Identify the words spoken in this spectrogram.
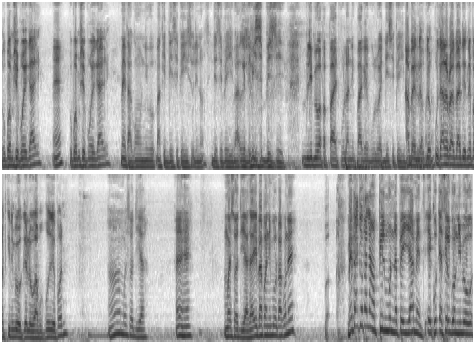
Ou pa mse pou e gaye? Hein? Ou pa mse pou e gaye? Men pa gon nivou maki DCPI sou li non? DCPI ma rele DCPI. Li mè wap apayet pou lanik bagay pou lwè DCPI. A ben, ou talè plat badyo, nepot ki nime wè kè lò wap pou repon? An, mwen so diya. Hein, hein. Mwen so diya. Sa yi pa pon nivou lwa konè? Connaître mais pas parler en pile monde dans pays mais écoute est-ce que le numéro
